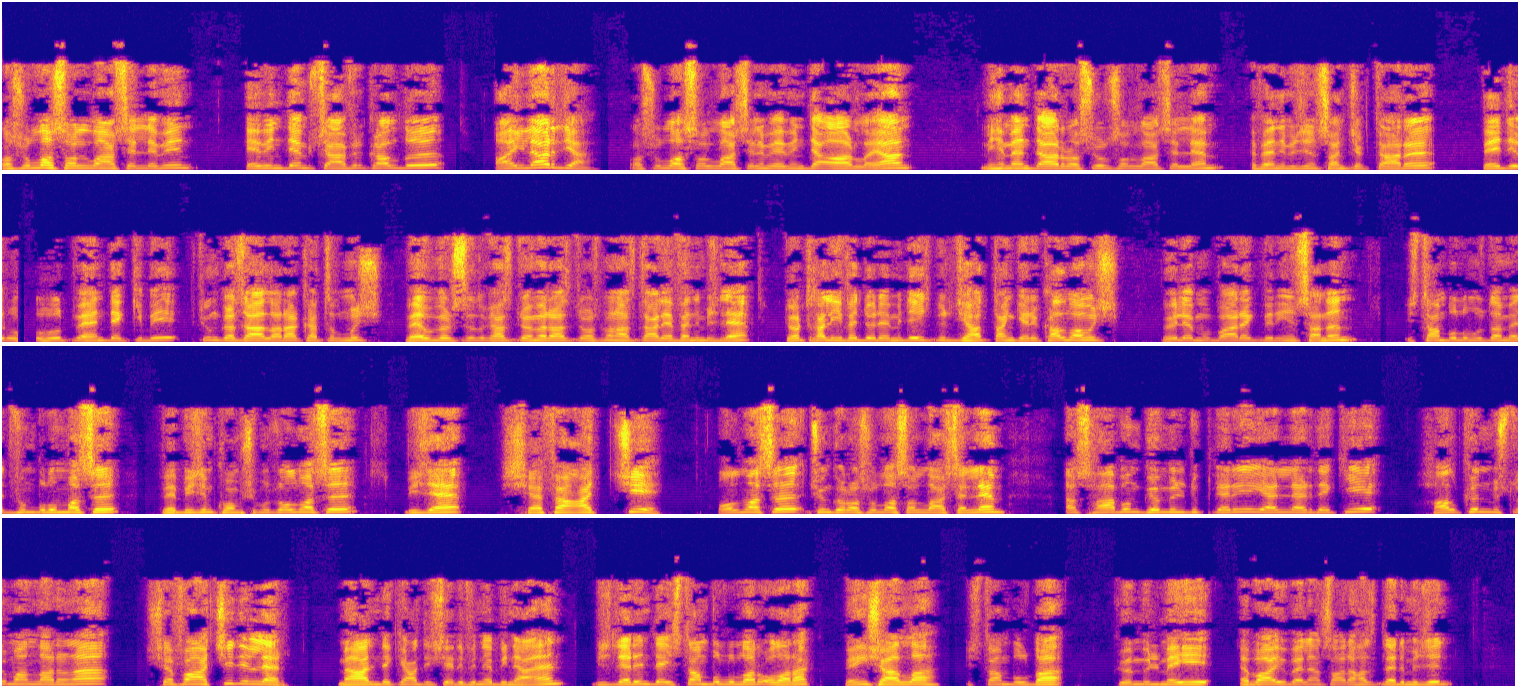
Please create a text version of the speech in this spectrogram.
Resulullah sallallahu aleyhi ve sellemin evinde misafir kaldığı aylarca Resulullah sallallahu aleyhi ve sellem evinde ağırlayan Mihmendar Resul sallallahu aleyhi ve sellem Efendimizin sancaktarı Bedir, Uhud ve Hendek gibi bütün gazalara katılmış ve Ebu Sıddık Hazreti Ömer Hazreti Osman Hazreti Ali Efendimizle dört halife döneminde hiçbir cihattan geri kalmamış. Böyle mübarek bir insanın İstanbul'umuzda medfun bulunması ve bizim komşumuz olması bize şefaatçi olması. Çünkü Resulullah sallallahu aleyhi ve sellem ashabın gömüldükleri yerlerdeki halkın Müslümanlarına şefaatçidirler. Mealindeki hadis-i şerifine binaen bizlerin de İstanbullular olarak ve inşallah İstanbul'da gömülmeyi Ebu Ayyub el Ensari Hazretlerimizin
